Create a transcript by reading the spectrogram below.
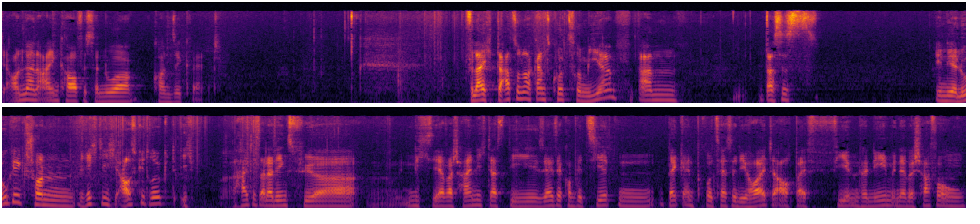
Der Online-Einkauf ist ja nur konsequent. Vielleicht dazu noch ganz kurz von mir. Ähm, das ist in der Logik schon richtig ausgedrückt. Ich halte es allerdings für nicht sehr wahrscheinlich, dass die sehr, sehr komplizierten Backend-Prozesse, die heute auch bei vielen Unternehmen in der Beschaffung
